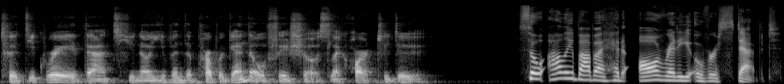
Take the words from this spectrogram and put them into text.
to a degree that you know even the propaganda officials like hard to do so Alibaba had already overstepped,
